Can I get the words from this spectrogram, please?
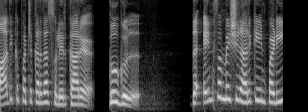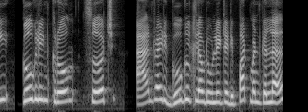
பாதிக்கப்பட்டிருக்கிறதா சொல்லியிருக்காரு. கூகுள் த இன்ஃபர்மேஷன் அறிக்கையின்படி கூகுளின் Chrome search Android Google cloud உள்ளிட்ட டிபார்ட்மெண்ட்களில்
